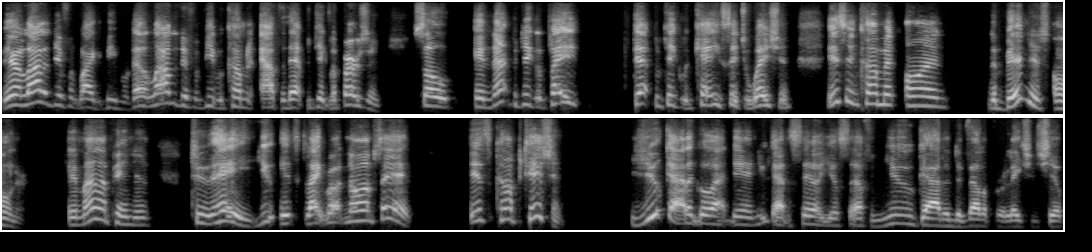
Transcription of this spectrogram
There are a lot of different black people. There are a lot of different people coming after that particular person. So in that particular place, that particular case situation, it's incumbent on the business owner, in my opinion, to hey, you it's like Norm said, it's competition you got to go out there and you got to sell yourself and you got to develop a relationship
